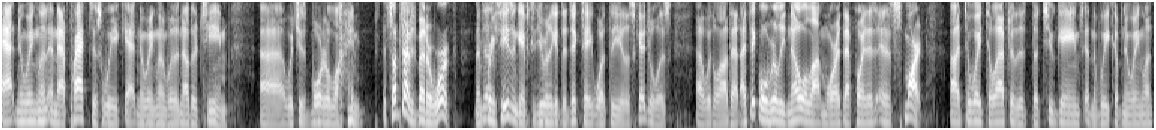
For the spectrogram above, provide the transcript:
at New England, and that practice week at New England with another team, uh, which is borderline. Sometimes better work than preseason games because you really get to dictate what the the schedule is uh, with a lot of that. I think we'll really know a lot more at that point, and it's smart uh, to wait till after the, the two games and the week of New England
